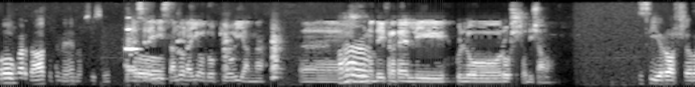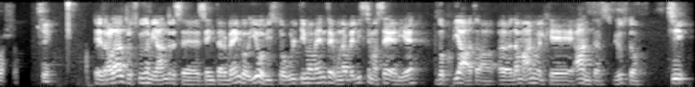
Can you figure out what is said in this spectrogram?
ho guardato più o meno, sì, sì. Eh, se l'hai Ho- vista, allora io doppio Ian, eh, Ah. uno dei fratelli, quello rosso, diciamo. Sì, sì, Roche, Roche. Sì. E tra l'altro, scusami Andre se, se intervengo, io ho visto ultimamente una bellissima serie doppiata eh, da Manuel che è Hunters, giusto? Sì,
